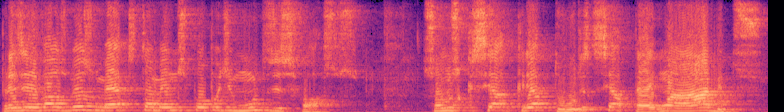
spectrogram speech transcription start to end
Preservar os mesmos métodos também nos poupa de muitos esforços. Somos criaturas que se apegam a hábitos.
